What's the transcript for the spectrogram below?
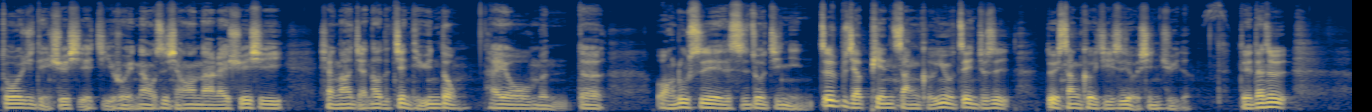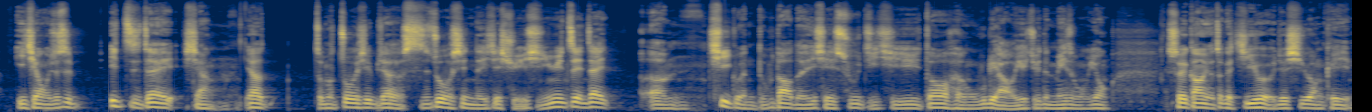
多一点学习的机会。那我是想要拿来学习，像刚刚讲到的健体运动，还有我们的网络事业的实作经营，这比较偏商科，因为我之前就是对商科其实有兴趣的。对，但是以前我就是一直在想要。怎么做一些比较有实作性的一些学习？因为之前在嗯气滚读到的一些书籍，其实都很无聊，也觉得没什么用。所以刚刚有这个机会，我就希望可以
